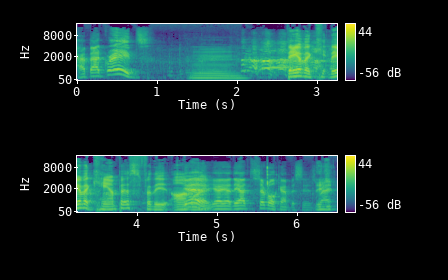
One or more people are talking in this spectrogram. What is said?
I had bad grades. They have a ca- they have a campus for the Yeah, online. yeah, yeah. Yeah. They had several campuses. Did right? you-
